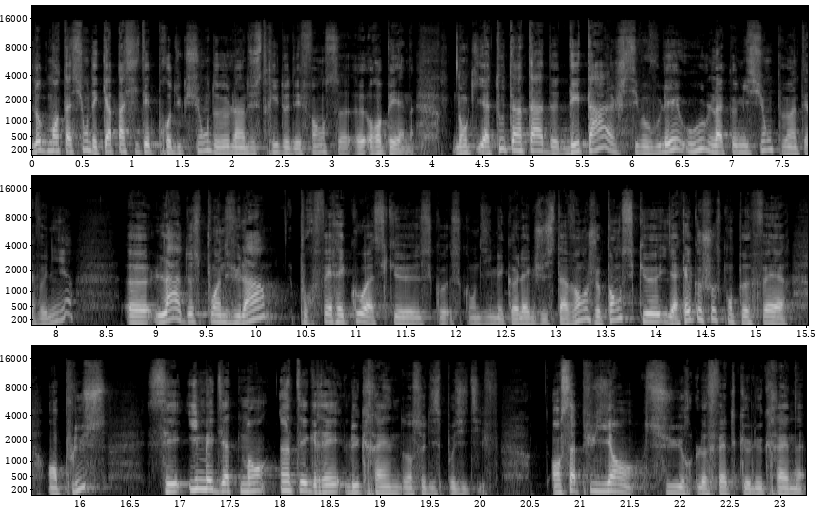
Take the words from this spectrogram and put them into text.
l'augmentation des capacités de production de l'industrie de défense euh, européenne. Donc il y a tout un tas d'étages, si vous voulez, où la Commission peut intervenir. euh, là, de ce point de vue-là, pour faire écho à ce que ce qu'ont dit mes collègues juste avant, je pense qu'il y a quelque chose qu'on peut faire en plus, c'est immédiatement intégrer l'Ukraine dans ce dispositif. En s'appuyant sur le fait que l'Ukraine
